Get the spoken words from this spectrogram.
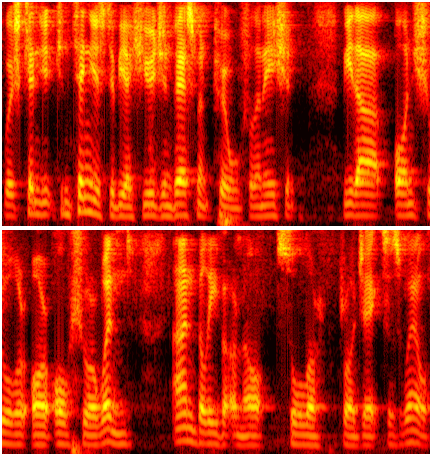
which can, continues to be a huge investment pool for the nation, be that onshore or offshore wind, and believe it or not, solar projects as well.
